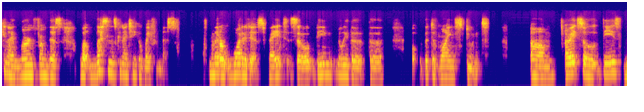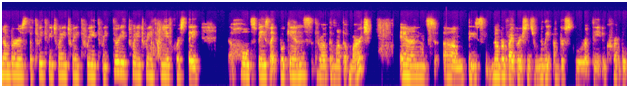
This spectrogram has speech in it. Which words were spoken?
can I learn from this? What lessons can I take away from this? No matter what it is, right? So being really the the the divine student. Um, all right, so these numbers, the 3 3 2023, 330 2023, of course, they hold space like bookends throughout the month of March. And um, these number vibrations really underscore the incredible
